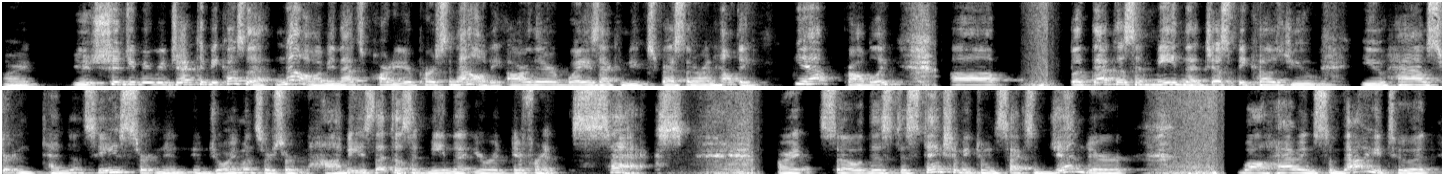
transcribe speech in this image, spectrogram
All right. You, should you be rejected because of that? No, I mean that's part of your personality. Are there ways that can be expressed that are unhealthy? Yeah, probably. Uh, but that doesn't mean that just because you you have certain tendencies, certain enjoyments, or certain hobbies, that doesn't mean that you're a different sex. All right. So this distinction between sex and gender, while having some value to it,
